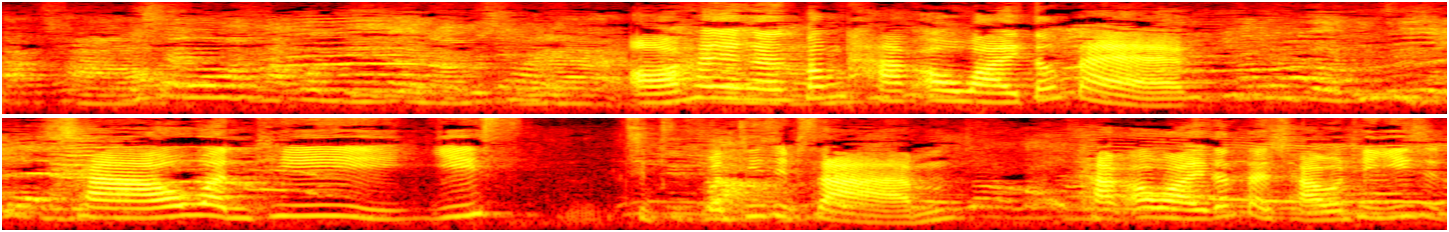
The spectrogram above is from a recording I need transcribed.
ทักเช้าไม่ใช่ว่ามาทักวันนี้เลยนะไม่ใช่อ๋อ ถ้าอย่างนั้นต้องทักเอาไว้ตั้งแต่ถ้ามันเกินที่สี่ชั่วโมงเช้าวันที่ยี่สิบวันที่สิบสามทักเอาไว้ตั้งแต่เช้าวันที่ยี่สิบ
